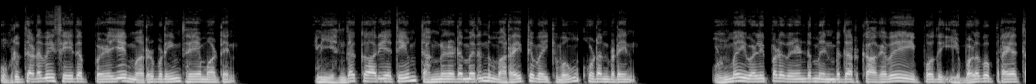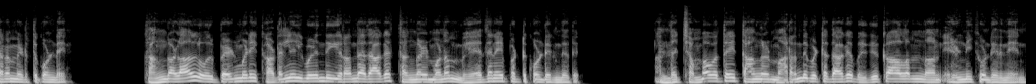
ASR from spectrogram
ஒரு தடவை செய்த பிழையை மறுபடியும் செய்ய மாட்டேன். இனி எந்த காரியத்தையும் தங்களிடமிருந்து மறைத்து வைக்கவும் உடன்படேன். உண்மை வெளிப்பட வேண்டும் என்பதற்காகவே இப்போது இவ்வளவு பிரயத்தனம் எடுத்துக்கொண்டேன். தங்களால் ஒரு பெண்மணி கடலில் விழுந்து இறந்ததாக தங்கள் மனம் வேதனைப்பட்டு கொண்டிருந்தது. அந்த சம்பவத்தை தாங்கள் மறந்து விட்டதாக வெகு காலம் நான் எண்ணிக்கொண்டிருந்தேன்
